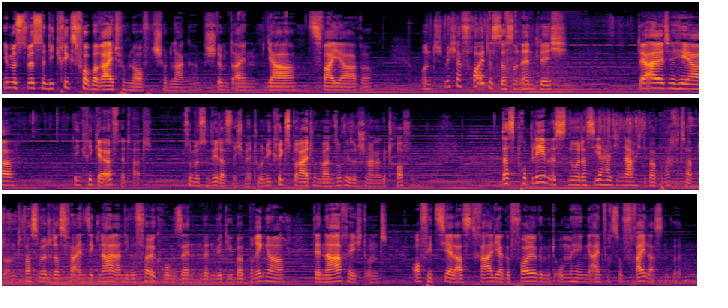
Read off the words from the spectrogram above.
Ihr müsst wissen, die Kriegsvorbereitungen laufen schon lange. Bestimmt ein Jahr, zwei Jahre. Und mich erfreut es, dass nun endlich der alte Herr den Krieg eröffnet hat. So müssen wir das nicht mehr tun. Die Kriegsbereitungen waren sowieso schon lange getroffen. Das Problem ist nur, dass ihr halt die Nachricht überbracht habt. Und was würde das für ein Signal an die Bevölkerung senden, wenn wir die Überbringer der Nachricht und offiziell Australia Gefolge mit Umhängen einfach so freilassen würden?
